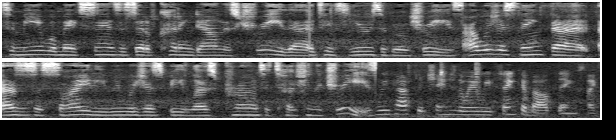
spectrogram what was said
To me it would make sense instead of cutting down this tree that it takes years to grow trees i would just think that as a society we would just be less prone to touching the trees. We have to change the way we think about things like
